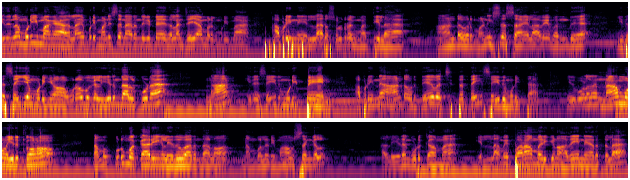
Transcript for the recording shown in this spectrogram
இதெல்லாம் முடியுமாங்க? அதெல்லாம் இப்படி மனுஷனாக இருந்துக்கிட்டு இதெல்லாம் செய்யாமல் இருக்க முடியுமா? அப்படின்னு எல்லாரும் சொல்கிற மத்தியில் ஆண்டவர் மனுஷ சாயலாகவே வந்து இதை செய்ய முடியும். உறவுகள் இருந்தால் கூட நான் இதை செய்து முடிப்பேன் அப்படின்னு ஆண்டவர் தேவ சித்தத்தை செய்து முடித்தார். இதுபோல தான் நாமும் இருக்கணும். நம்ம குடும்ப காரியங்கள் எதுவாக இருந்தாலும் நம்மளுடைய மாம்சங்கள் அதில் இடம் கொடுக்காம எல்லாமே பராமரிக்கணும். அதே நேரத்தில்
